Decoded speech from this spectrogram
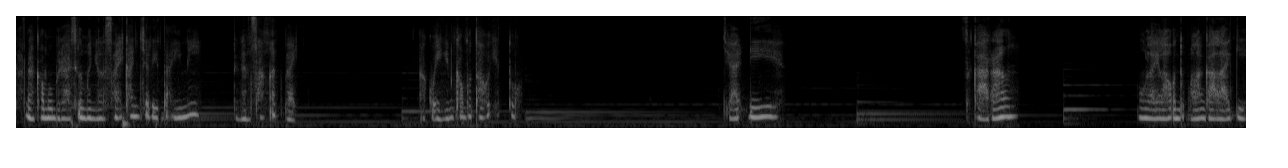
Karena kamu berhasil menyelesaikan cerita ini dengan sangat baik. Aku ingin kamu tahu itu. Jadi, sekarang mulailah untuk melangkah lagi.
